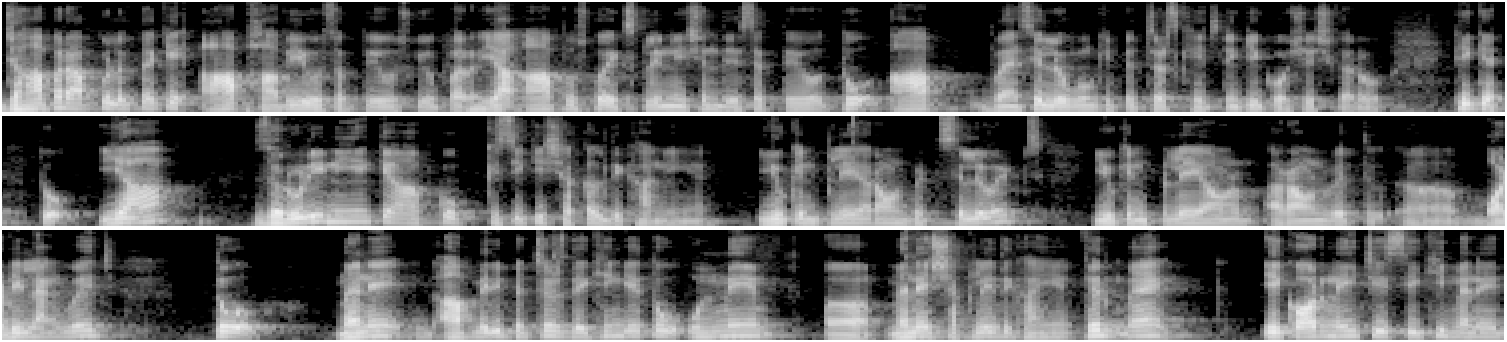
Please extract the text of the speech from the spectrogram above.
जहाँ पर आपको लगता है कि आप हावी हो सकते हो उसके ऊपर या आप उसको एक्सप्लेनेशन दे सकते हो तो आप वैसे लोगों की पिक्चर्स खींचने की कोशिश करो ठीक है? तो या ज़रूरी नहीं है कि आपको किसी की शक्ल दिखानी है। You can play around with silhouettes you can play around with body language तो मैंने, आप मेरी पिक्चर्स देखेंगे तो उनमें मैंने शक्लें दिखाई हैं। फिर मैं एक और नई चीज़ सीखी, मैंने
